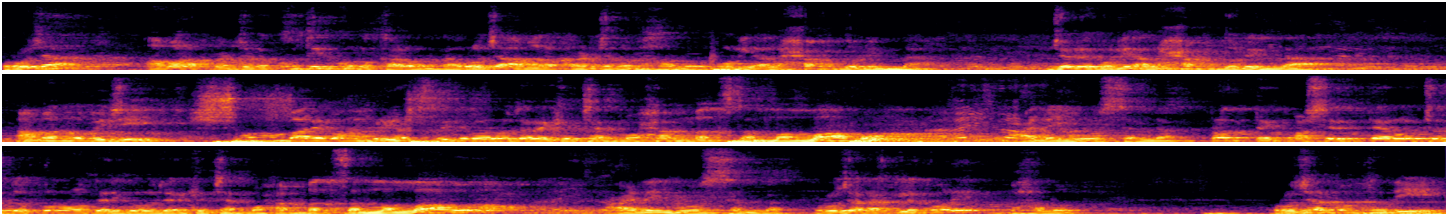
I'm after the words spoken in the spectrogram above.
রোজা আমার আপনার জন্য ক্ষতির কোনো কারণ না রোজা আমার আপনার জন্য ভালো বলি আলহামদুলিল্লাহ। জোরে বলি আলহামদুলিল্লাহ। আমার নবীজি সোমবার এবং বৃহস্পতিবার রোজা রেখেছেন মোহাম্মদ সাল্লাল্লাহু আলাইহি ওয়াসাল্লাম। প্রত্যেক মাসের তেরো, চোদ্দ, পনেরো তারিখে রোজা রেখেছেন মোহাম্মদ সাল্লাল্লাহু আলাইহি ওয়াসাল্লাম। রোজা রাখলে পরে ভালো। রোজার মধ্য দিয়ে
